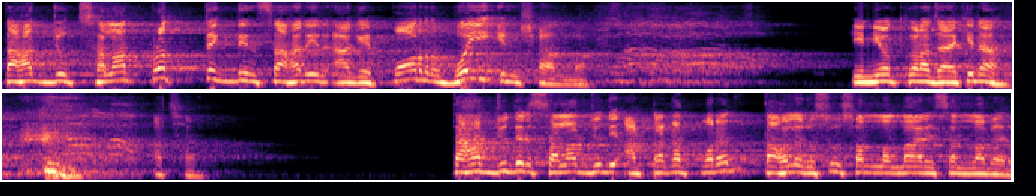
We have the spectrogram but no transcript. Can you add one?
তাহাজুদ সালাদ প্রত্যেক দিন সাহারির আগে পড়বই ইনশাআল্লাহ। কি নিয়ত করা যায় কিনা? আচ্ছা। তাহাজুদের সালাদ যদি আট টাকাত পড়েন, তাহলে রসুল সাল্লাহ আলি সাল্লামের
